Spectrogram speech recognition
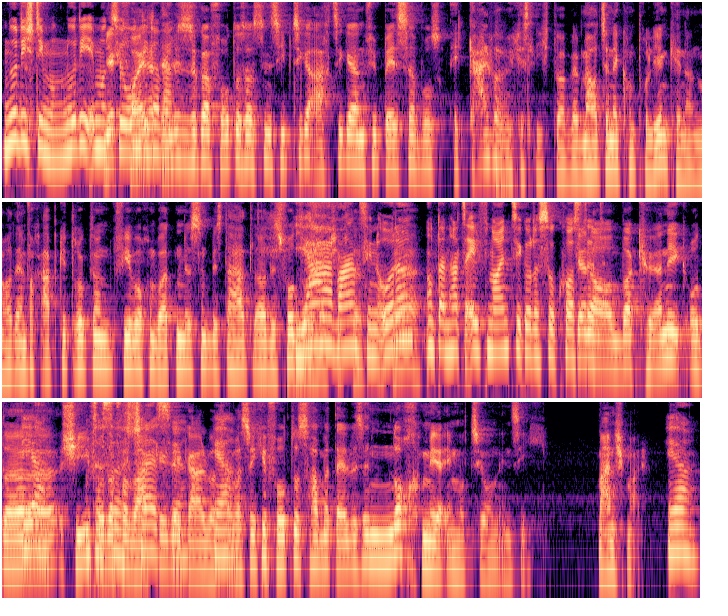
Nur die Stimmung, nur die Mir Emotion, gefallen teilweise sogar Fotos aus den 70er, 80er Jahren viel besser, wo es egal war, welches Licht war, weil man hat es ja nicht kontrollieren können. Man hat einfach abgedruckt und vier Wochen warten müssen, bis der Hartler das Foto Ja, hat. Wahnsinn, oder? Ja. Und dann hat's 11,90 oder so kostet. Genau, und war körnig oder Ja, schief oder verwackelt, scheiße. egal was. Ja. Aber solche Fotos haben ja teilweise noch mehr Emotionen in sich. Manchmal. Ja.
